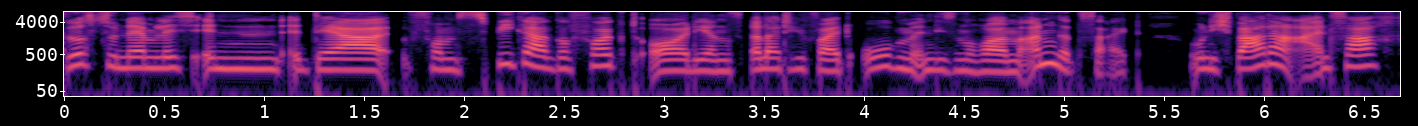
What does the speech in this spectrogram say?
wirst du nämlich in der vom Speaker gefolgt Audience relativ weit oben in diesen Räumen angezeigt. Und ich war da einfach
